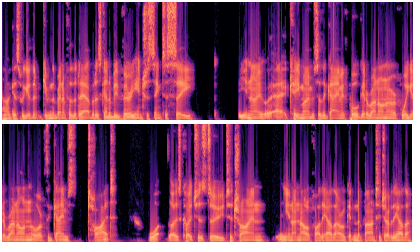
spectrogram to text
I guess we give them give them the benefit of the doubt. But it's going to be very interesting to see, you know, at key moments of the game, if Port get a run on, or if we get a run on, or if the game's tight, what those coaches do to try and you know nullify the other or get an advantage over the other.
